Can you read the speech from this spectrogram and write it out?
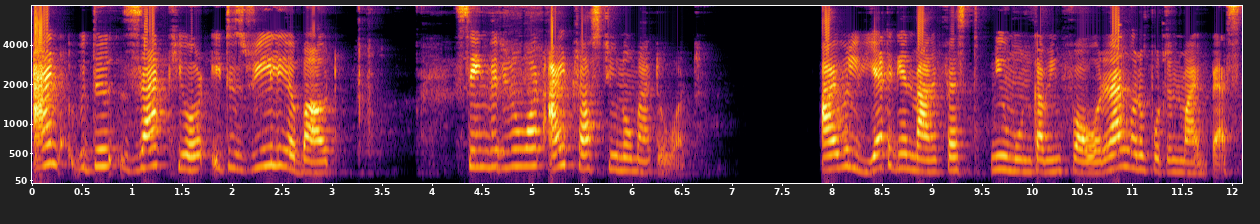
And with the zach here it is really about saying that, you know what, I trust you no matter what. I will yet again manifest new moon coming forward and I'm going to put in my best.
